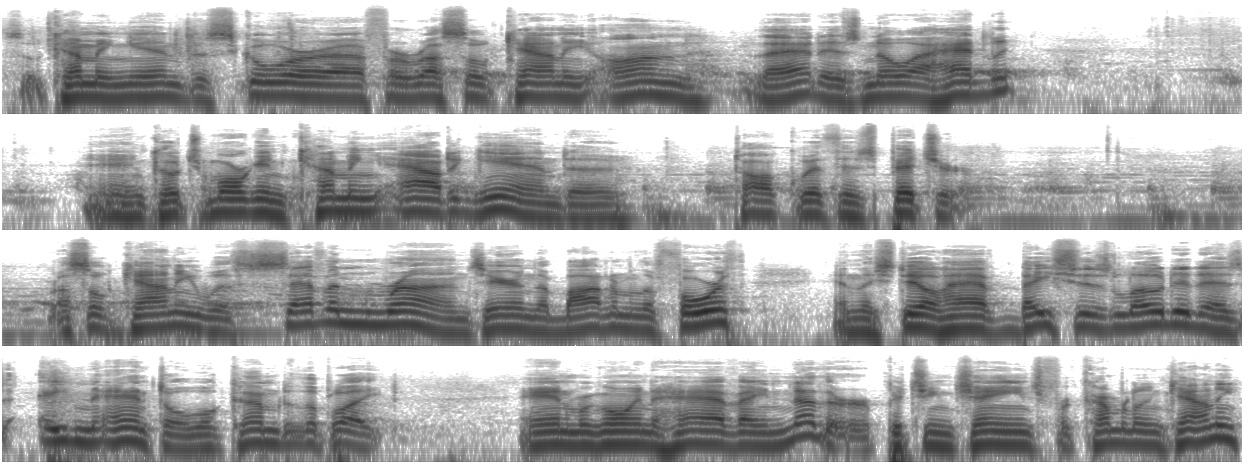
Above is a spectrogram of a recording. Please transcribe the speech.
So coming in to score uh, for Russell County on that is Noah Hadley. And Coach Morgan coming out again to talk with his pitcher. Russell County with seven runs here in the bottom of the fourth, and they still have bases loaded as Aiden Antle will come to the plate. And we're going to have another pitching change for Cumberland County.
